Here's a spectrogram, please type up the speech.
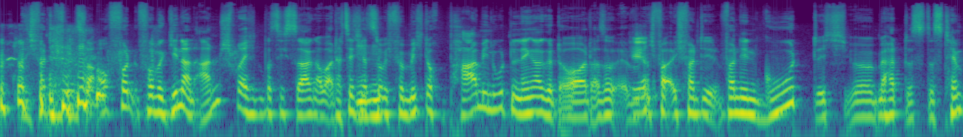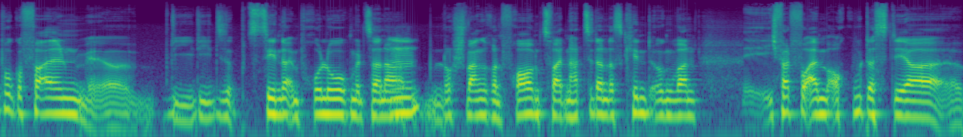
Also ich fand den zwar auch von, von Beginn an ansprechend, muss ich sagen, aber tatsächlich mhm. hat es, glaube ich, für mich doch ein paar Minuten länger gedauert. Also ja. ich, ich fand, den, fand den gut, ich, äh, mir hat das, das Tempo gefallen, mir, die, die, diese Szene da im Prolog mit seiner mhm. noch schwangeren Frau, im zweiten hat sie dann das Kind irgendwann ich fand vor allem auch gut, dass der äh,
